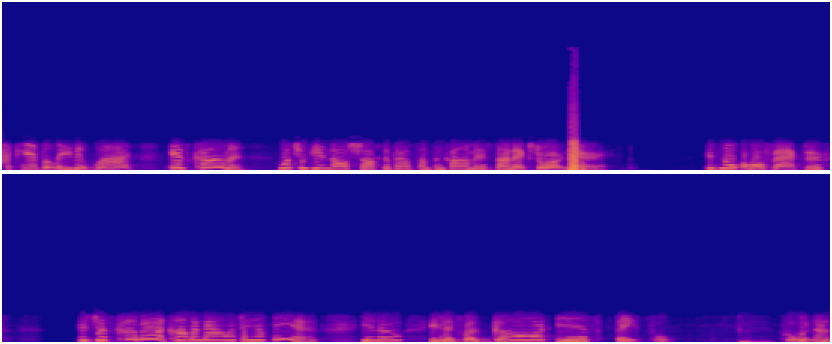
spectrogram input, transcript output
I can't believe it. What? It's common. What you getting all shocked about something common? It's not extraordinary. It's no all factor. It's just common commonality of men. You know? He says, But God is faithful, mm-hmm. who will not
